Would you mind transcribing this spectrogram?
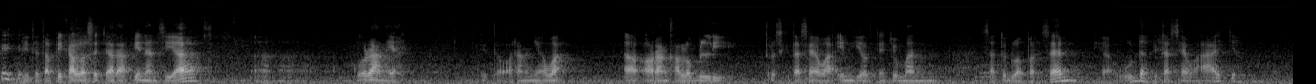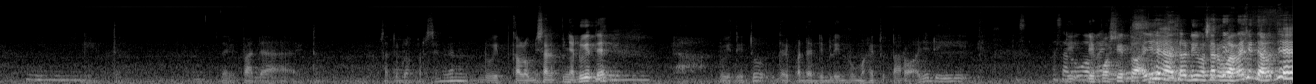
Gitu. Tapi kalau secara finansial eh, kurang ya. Gitu orang nyawa eh, orang kalau beli terus kita sewain yieldnya cuman 1-2 persen ya udah kita sewa aja. Hmm. gitu. Daripada itu 1-2 persen kan duit kalau misalnya punya duit ya Hmm. ya duit itu daripada dibeliin rumah itu taruh aja di Pasar di uang deposito aja. atau di pasar uang aja dapatnya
